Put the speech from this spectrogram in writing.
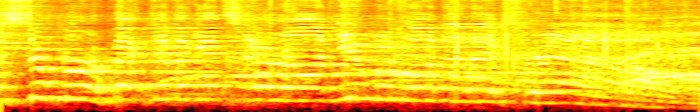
is super effective against Aron. You move on to the next round.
